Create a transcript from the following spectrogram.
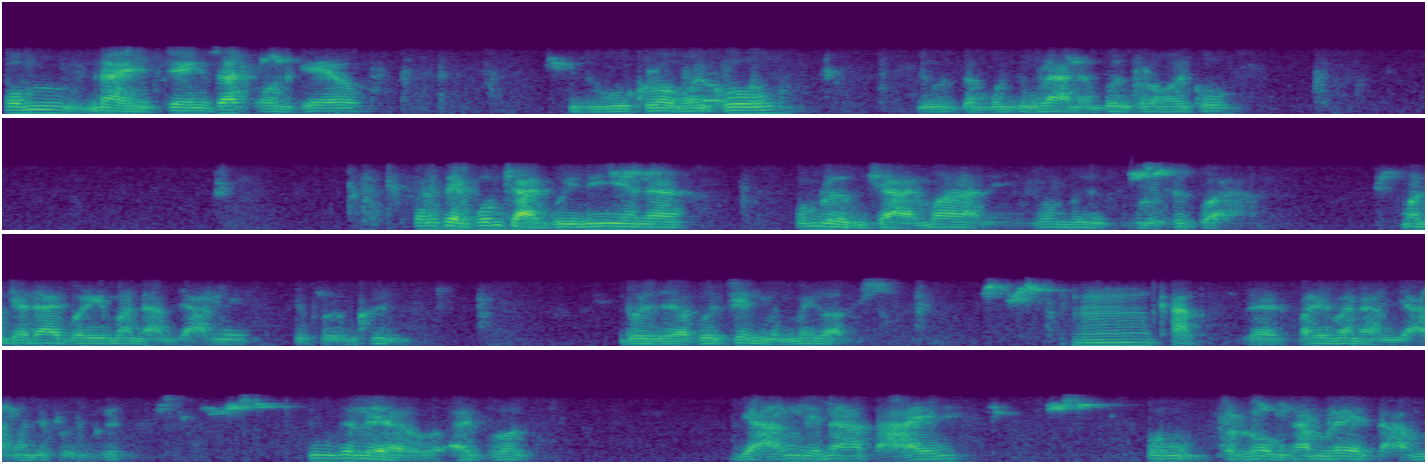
ผมนายเจงซักอ่อนแก้วอยู่คลองห้วยโค้งอยู่ตำบลตุงลานอำเภอคลองห้วยโค้งตั้งแต่ผมจ่ายปุ๋ยนี้นะผมเริ่มจ่ายมาเนี่ยผมมือรู้สึกว่า มันจะได้ปริมาณน้ำยางนี่จะเพิ่มขึ้น โดยแต่เปอร์เซ็นต์มันไม่ลดอืมครับแต่ปริมาณน้ำยางมันจะเพิ่มขึ้น ซึ่งก็แล้วไอ้พวกยางที่หน้าตายนี่พวกทดลองทำเลยตาม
